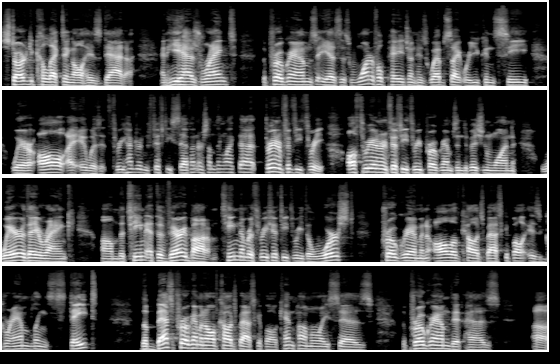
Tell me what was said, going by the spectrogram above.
started collecting all his data. And he has ranked the programs. He has this wonderful page on his website where you can see where all it was at 357 or something like that 353 all 353 programs in division one where they rank um, the team at the very bottom team number 353 the worst program in all of college basketball is grambling state the best program in all of college basketball ken pomeroy says the program that has uh,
